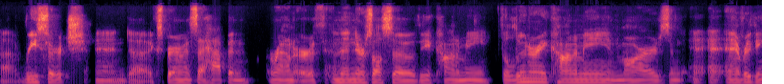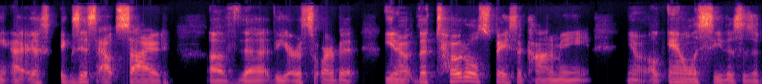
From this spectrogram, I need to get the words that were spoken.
uh, research and uh, experiments that happen around Earth. And then there's also the economy, the lunar economy and Mars and, and everything exists outside of the, the Earth's orbit. You know, the total space economy, you know, analysts see this as a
